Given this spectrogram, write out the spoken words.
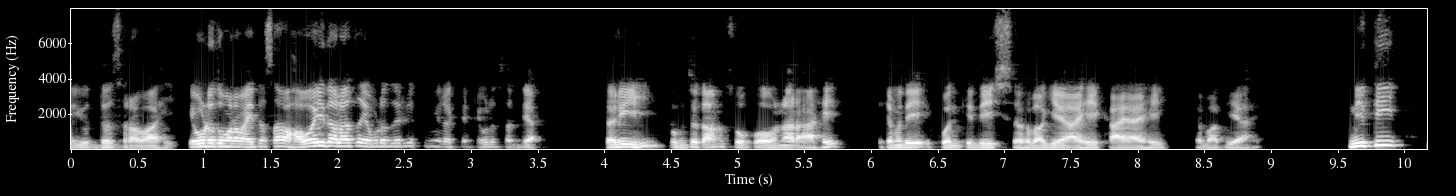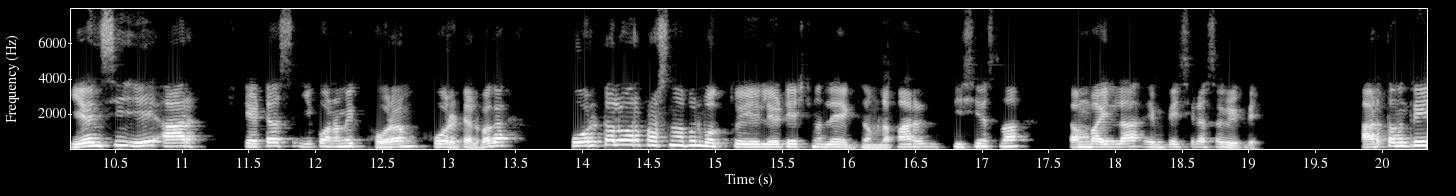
युद्ध सराव आहे. एवढं तुम्हाला माहीत असावं. हवाई दलाचं एवढं जरी तुम्ही लक्षात ठेवलं सध्या तरीही तुमचं काम सोपं होणार आहे. त्याच्यामध्ये कोणते देश सहभागी आहे काय आहे? बाबी आहे. Niti N C A R status economic forum portal. बघा पोर्टलवर प्रश्न आपण बघतोय लेटेस्ट मधल्या एक्झामला फार टीसीएसला कंबाईनला एमपीएससीला सगळीकडे. अर्थमंत्री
